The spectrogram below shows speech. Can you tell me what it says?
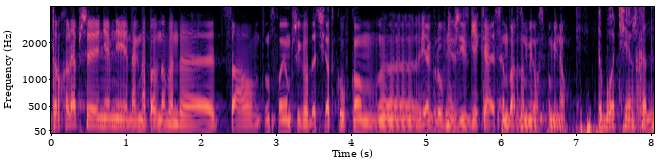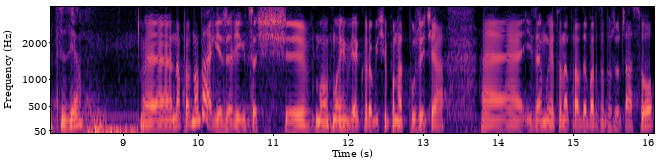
trochę lepszy, niemniej jednak na pewno będę całą tą swoją przygodę z siatkówką, e, jak również i z GKS-em bardzo miło wspominał. To była ciężka decyzja? E, na pewno tak, jeżeli coś w moim wieku robi się ponad pół życia e, i zajmuje to naprawdę bardzo dużo czasu,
